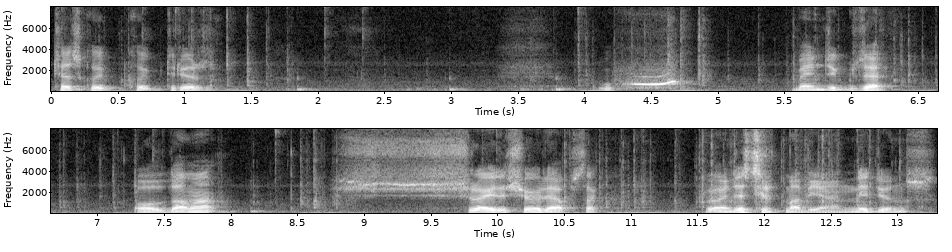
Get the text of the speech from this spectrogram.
ters koyup koyup duruyoruz. Uf. Bence güzel. Oldu ama şurayı da şöyle yapsak bence çırpmadı yani. Ne diyorsunuz?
